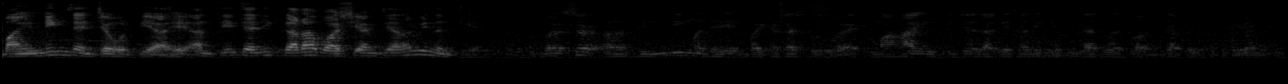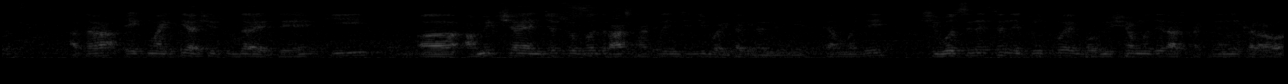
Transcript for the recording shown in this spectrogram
बाइंडिंग त्यांच्यावरती आहे आणि ते त्यांनी करावं अशी आमची त्यांना विनंती आहे बरं सर अ, दिल्लीमध्ये बैठका सुरू आहेत महायुतीच्या जागेचा देखील तिढा जो आहे तो अद्यापही सुटलेला नाही आता एक माहिती अशी सुद्धा येते की अमित शहा यांच्यासोबत राज ठाकरेंची जी बैठक झालेली आहे त्यामध्ये शिवसेनेचं नेतृत्व हे भविष्यामध्ये राज ठाकरेंनी करावं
